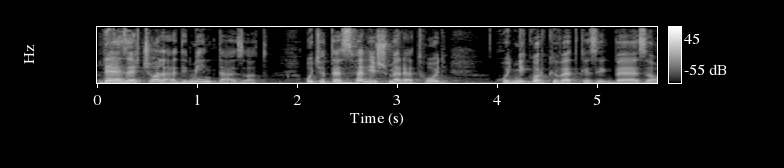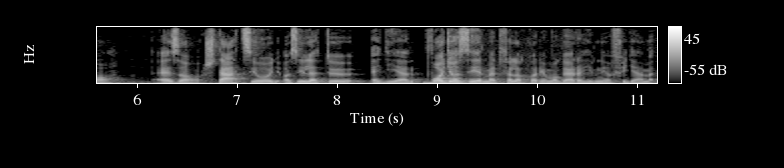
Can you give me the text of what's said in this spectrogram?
De ez egy családi mintázat. Hogyha te ezt felismered, hogy hogy mikor következik be ez a, ez a stáció, hogy az illető egy ilyen, vagy azért, mert fel akarja magára hívni a figyelmet,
